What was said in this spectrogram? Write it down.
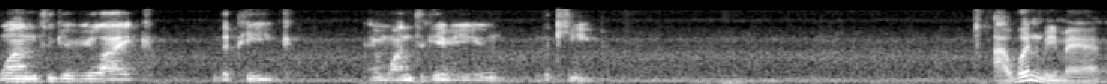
One to give you like the peak, and one to give you the keep. I wouldn't be mad.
